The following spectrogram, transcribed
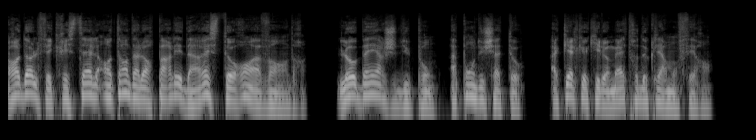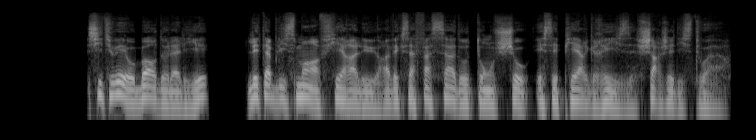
Rodolphe et Christelle entendent alors parler d'un restaurant à vendre, l'auberge du Pont, à Pont-du-Château, à quelques kilomètres de Clermont-Ferrand. Située au bord de l'Allier, l'établissement en fière allure, avec sa façade au ton chaud et ses pierres grises chargées d'histoire.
